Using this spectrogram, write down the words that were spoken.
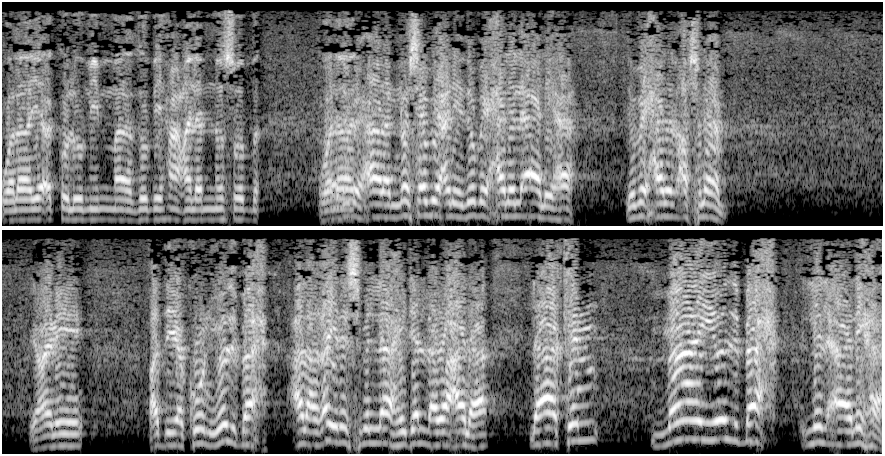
ولا يأكل مما ذبح على النصب ولا ذبح على النصب يعني ذبح للآلهة ذبح للأصنام. يعني قد يكون يذبح على غير اسم الله جل وعلا لكن ما يذبح للآلهة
